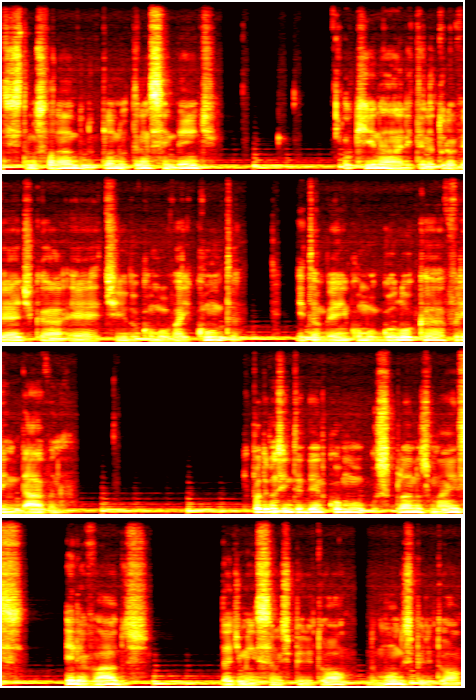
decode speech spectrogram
Estamos falando do plano transcendente, o que na literatura védica é tido como Vaikunta e também como Goloka Vrindavana, que podemos entender como os planos mais elevados da dimensão espiritual, do mundo espiritual.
